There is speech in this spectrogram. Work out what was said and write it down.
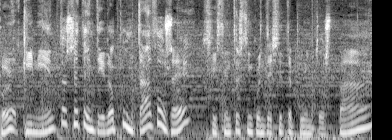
Bueno, 572 puntazos, ¿eh? 657 puntos. Pam.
